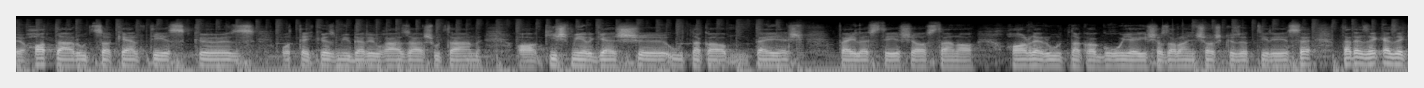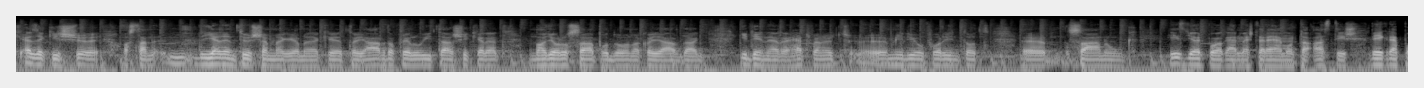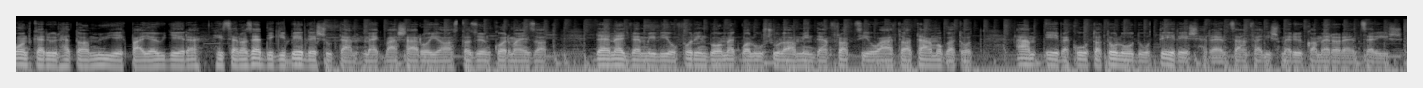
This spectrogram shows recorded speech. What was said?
Határ utca, Kertészköz, ott egy közműberuházás után a Kismérges útnak a teljes fejlesztése, aztán a Harrer útnak a gólya és az aranysas közötti része. Tehát ezek, ezek, ezek is aztán jelentősen megemelkedett a járdafelújítási keret, nagyon rossz a járdák. Idén erre 75 millió forintot szánunk. Hisz György polgármester elmondta azt is, végre pont kerülhet a műjégpálya ügyére, hiszen az eddigi béblés után megvásárolja azt az önkormányzat. De 40 millió forintból megvalósul a minden frakció által támogatott, ám évek óta tolódó tér és rendszám felismerő kamerarendszer is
